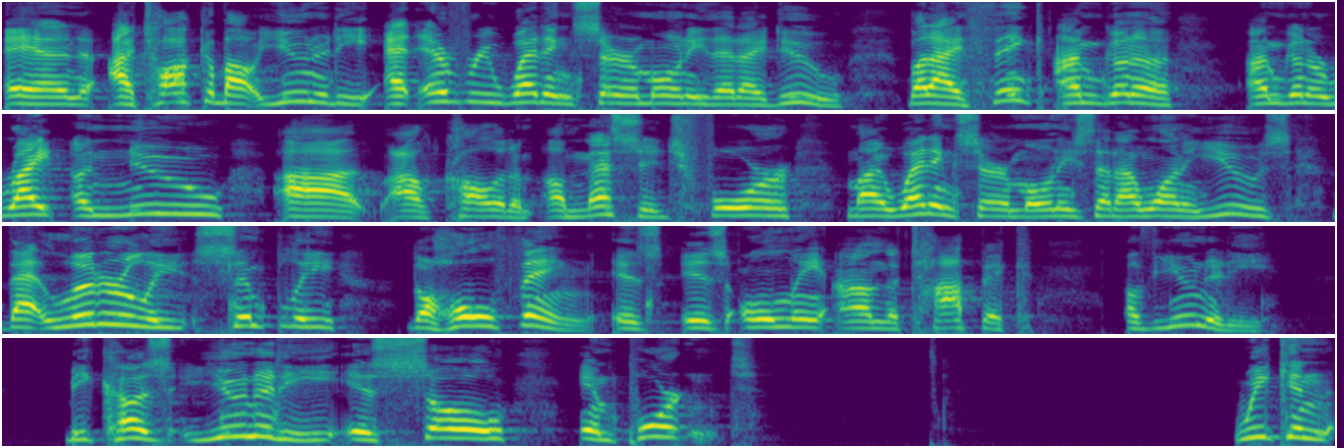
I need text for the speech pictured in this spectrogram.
And I talk about unity at every wedding ceremony that I do, but I think I'm going to I'm going to write a new, uh, I'll call it a, a, message for my wedding ceremonies that I want to use that literally simply the whole thing is, is only on the topic of unity because unity is so important. We can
